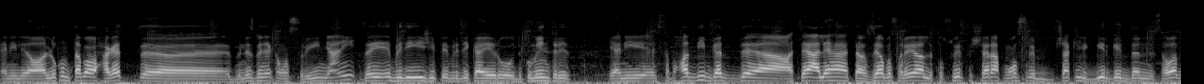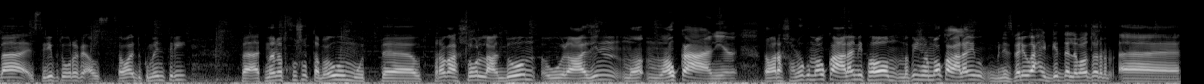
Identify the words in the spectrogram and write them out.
يعني لو أقول لكم تابعوا حاجات آه، بالنسبة لنا كمصريين يعني زي Everyday Egypt Everyday Cairo documentaries يعني الصفحات دي بجد هتلاقي عليها تغذية بصرية للتصوير في الشارع في مصر بشكل كبير جدا سواء بقى street photography أو سواء documentary. فأتمنى تخشوا تتابعوهم وت... وتتفرجوا على الشغل اللي عندهم. ولو عايزين مو- موقع يعني لو ارشح لكم موقع عالمي فهو مفيش غير موقع عالمي بالنسبة لي واحد جدا اللي بقدر آه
